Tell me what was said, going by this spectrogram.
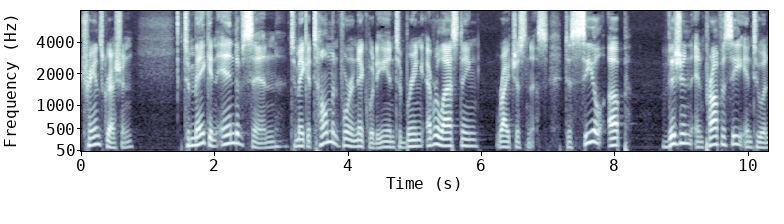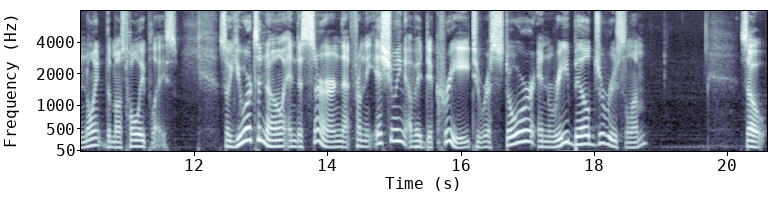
transgression, to make an end of sin, to make atonement for iniquity, and to bring everlasting righteousness, to seal up vision and prophecy, and to anoint the most holy place. So you are to know and discern that from the issuing of a decree to restore and rebuild Jerusalem, so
